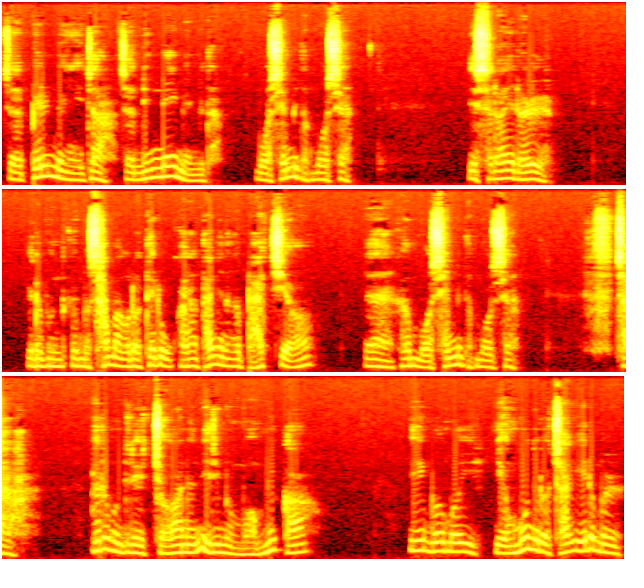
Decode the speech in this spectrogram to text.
제 별명이자 제 닉네임입니다. 모세입니다. 모세. 이스라엘을 여러분 그 뭐 사막으로 데리고 가는 다니는 거 봤지요? 예, 그 모세입니다. 모세. 자, 여러분들이 좋아하는 이름이 뭡니까? 이 뭐, 뭐, 영문으로 자기 이름을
